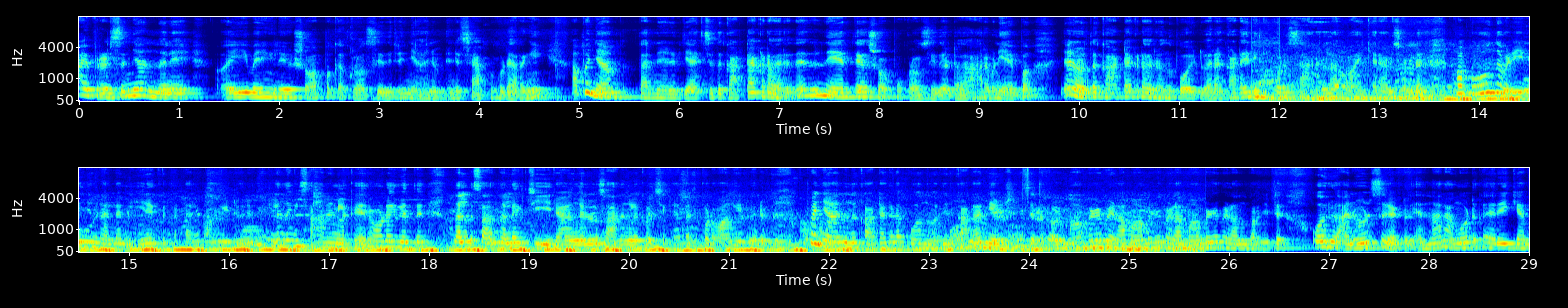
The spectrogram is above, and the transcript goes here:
ഹായ് ഫ്രണ്ട്സ് ഞാൻ ഇന്നലെ ഈവനിങ്ങിൽ ഷോപ്പൊക്കെ ക്ലോസ് ചെയ്തിട്ട് ഞാനും എന്റെ സ്റ്റാഫും കൂടെ ഇറങ്ങി. അപ്പോൾ ഞാൻ തന്നെ വിചാരിച്ചത് കാട്ടാക്കട വരെ അതായത് നേരത്തെ ഷോപ്പ് ക്ലോസ് ചെയ്ത് കേട്ടോ ആറ് മണിയായപ്പോൾ ഞാൻ ഓർത്ത് കാട്ടാക്കട വരെ ഒന്ന് പോയിട്ട് വരാം. കടയിലേക്ക് കുറച്ച് സാധനങ്ങൾ വാങ്ങിക്കാൻ ആവശ്യമുണ്ട്. അപ്പോൾ പോകുന്ന വഴിയിൽ ഞാൻ നല്ല മീനൊക്കെ കണ്ടാലും വാങ്ങിയിട്ട് വരും. വീട്ടിലെന്തെങ്കിലും സാധനങ്ങളൊക്കെ റോഡിലത്ത് നല്ല സാധനം നല്ല ചീര അങ്ങനെയുള്ള സാധനങ്ങളൊക്കെ വെച്ച് അതൊക്കെ കൂടെ വാങ്ങിയിട്ട് വരും. അപ്പോൾ ഞാനൊന്ന് കാട്ടാക്കട പോകാമെന്ന് പറഞ്ഞ് കട ജംഗ്ഷനിൽ ചെന്നപ്പോൾ മാമ്പഴമേള മാമ്പഴം വേള എന്ന് പറഞ്ഞിട്ട് ഒരു അനൗൺസ് കേട്ടു. എന്നാൽ അങ്ങോട്ട് കയറിയിരിക്കാം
